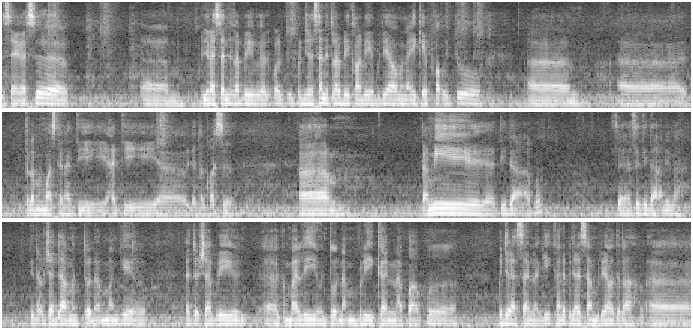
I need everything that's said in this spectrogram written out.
saya rasa um, penjelasan yang telah beri, penjelasan yang telah berikan oleh beliau mengenai K-pop itu uh, uh, telah memuaskan hati hati uh, jawatan kuasa. Um, kami tidak apa saya rasa tidak ni lah. Tidak bercadang untuk nak memanggil Datuk Syabri uh, kembali untuk nak memberikan apa-apa penjelasan lagi kerana penjelasan beliau telah uh,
